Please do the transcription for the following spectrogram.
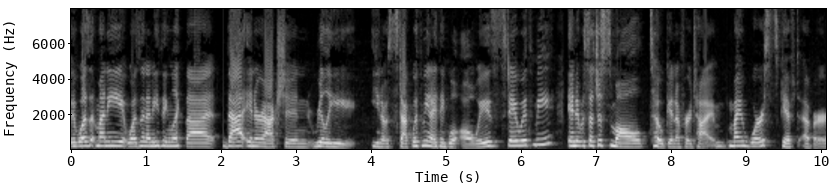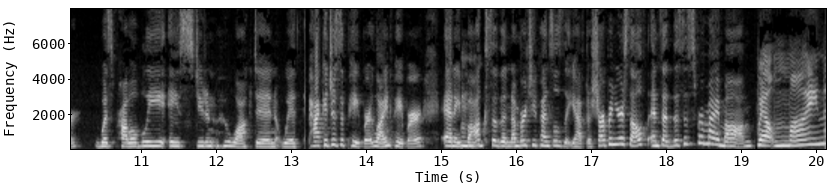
it wasn't money, it wasn't anything like that. That interaction really you know, stuck with me and I think will always stay with me. And it was such a small token of her time. My worst gift ever was probably a student who walked in with packages of paper, lined paper, and a mm-hmm. box of the number two pencils that you have to sharpen yourself and said, This is for my mom. Well, mine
